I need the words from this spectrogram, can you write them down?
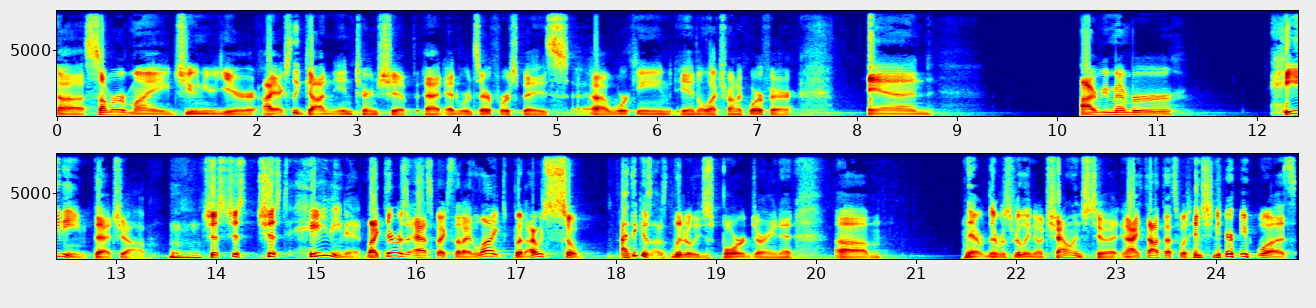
uh, summer of my junior year, I actually got an internship at Edwards Air Force Base, uh, working in electronic warfare, and I remember hating that job. Just just just hating it. Like there was aspects that I liked, but I was so I think I was literally just bored during it. Um there, there was really no challenge to it, and I thought that's what engineering was.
